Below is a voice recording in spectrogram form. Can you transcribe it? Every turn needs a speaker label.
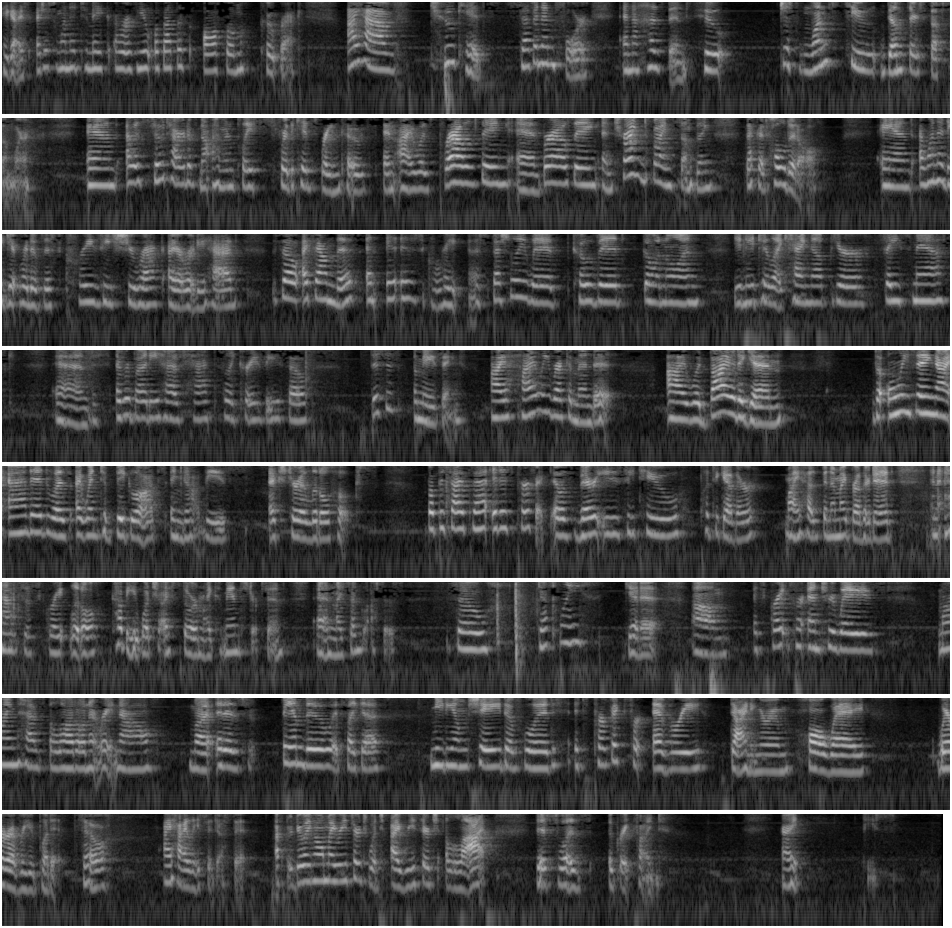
Speaker 1: Hey guys, I just wanted to make a review about this awesome coat rack. I have two kids, seven and four, and a husband who just wants to dump their stuff somewhere. And I was so tired of not having a place for the kids' raincoats. And I was browsing and browsing and trying to find something that could hold it all and I wanted to get rid of this crazy shoe rack I already had. So I found this and it is great, especially with COVID going on. You need to like hang up your face mask and everybody has hats like crazy. So this is amazing. I highly recommend it. I would buy it again the only thing I added was I went to Big Lots and got these extra little hooks. But besides that, it is perfect. It was very easy to put together. My husband and my brother did. And it has this great little cubby, which I store my command strips in and my sunglasses. So definitely get it. Um, it's great for entryways Mine has a lot on it right now, but it is bamboo. It's like a medium shade of wood. It's perfect for every dining room, hallway, wherever you put it. So I highly suggest it. After doing all my research, which I research a lot, this was a great find. All right, peace.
